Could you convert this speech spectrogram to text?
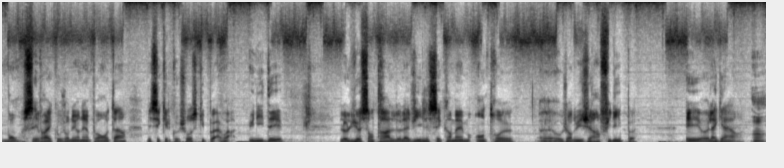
Bon, c'est vrai qu'aujourd'hui, on est un peu en retard, mais c'est quelque chose qui peut avoir une idée. Le lieu central de la ville, c'est quand même entre euh, aujourd'hui Gérard Philippe et euh, la gare. Hum.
